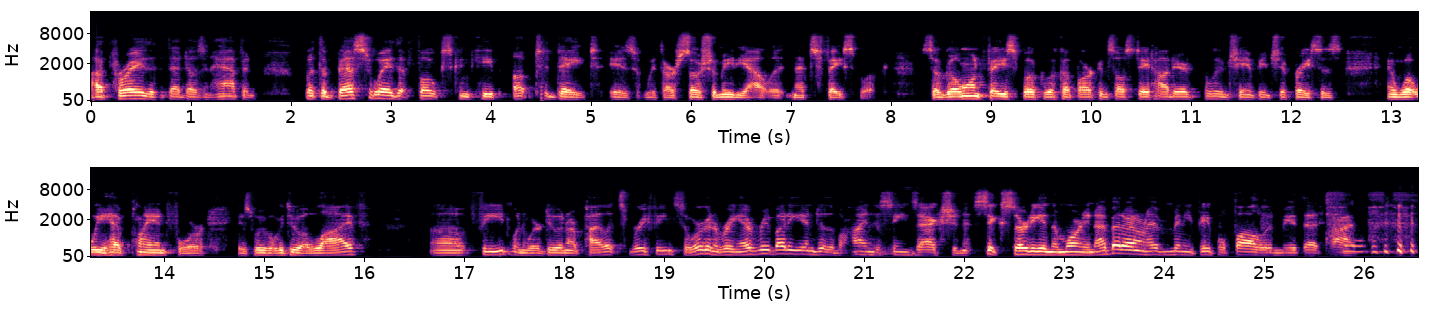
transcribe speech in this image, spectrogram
I pray that that doesn't happen. But the best way that folks can keep up to date is with our social media outlet, and that's Facebook. So go on Facebook, look up Arkansas State Hot Air Balloon Championship races. And what we have planned for is we will do a live uh, feed when we're doing our pilots briefing. So we're going to bring everybody into the behind the scenes action at 6:30 in the morning. I bet I don't have many people following me at that time.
